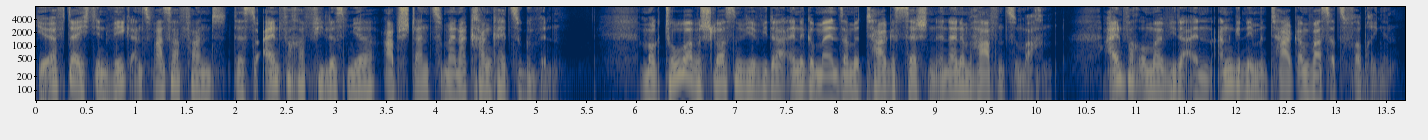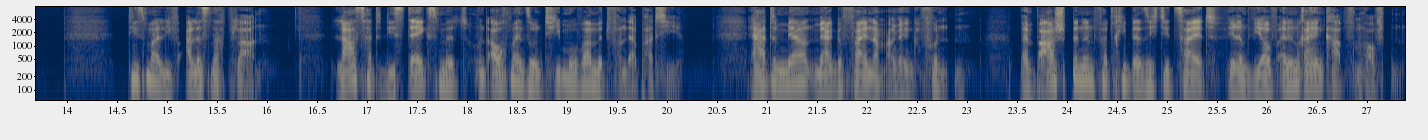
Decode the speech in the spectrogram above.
Je öfter ich den Weg ans Wasser fand, desto einfacher fiel es mir, Abstand zu meiner Krankheit zu gewinnen. Im Oktober beschlossen wir wieder eine gemeinsame Tagessession in einem Hafen zu machen. Einfach um mal wieder einen angenehmen Tag am Wasser zu verbringen. Diesmal lief alles nach Plan. Lars hatte die Steaks mit und auch mein Sohn Timo war mit von der Partie. Er hatte mehr und mehr Gefallen am Angeln gefunden. Beim Barspinnen vertrieb er sich die Zeit, während wir auf einen Rheinkarpfen hofften.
